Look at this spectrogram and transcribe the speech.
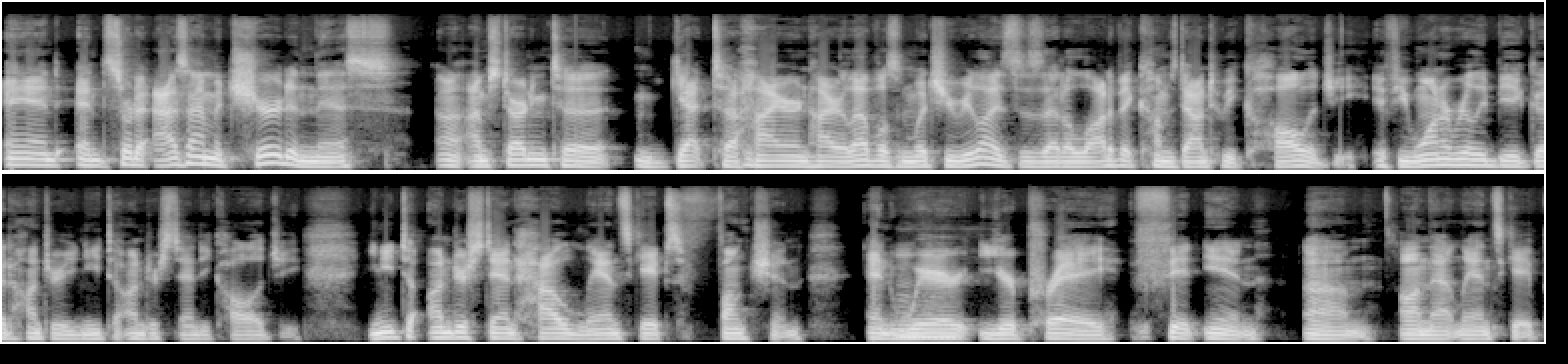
And and sort of as I matured in this, uh, I'm starting to get to higher and higher levels. And what you realize is that a lot of it comes down to ecology. If you want to really be a good hunter, you need to understand ecology. You need to understand how landscapes function and Mhm. where your prey fit in um, on that landscape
